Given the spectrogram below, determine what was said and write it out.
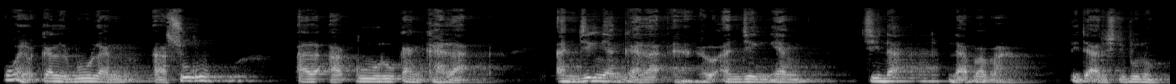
Wal kalbulan asu al akuru kang galak. Anjing yang galak. Kalau anjing yang jinak tidak apa-apa. Tidak harus dibunuh.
